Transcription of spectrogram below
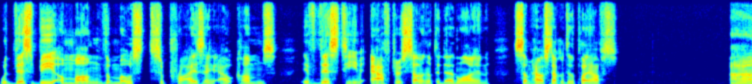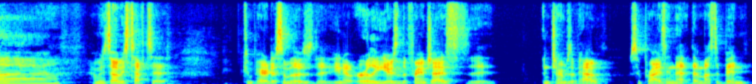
Would this be among the most surprising outcomes if this team, after selling at the deadline, somehow snuck into the playoffs? Uh, I mean, it's always tough to compare to some of those, uh, you know, early years of the franchise uh, in terms of how surprising that that must have been,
